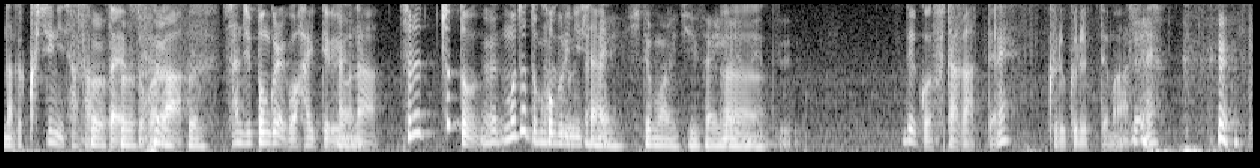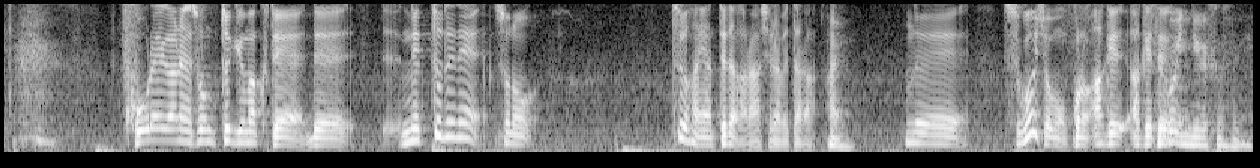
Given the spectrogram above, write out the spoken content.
なんか串に刺さったやつとかがそうそうそう30本ぐらいこう入ってるような、それちょっともうちょっと小ぶりにしたね、はい。一回り小さいぐらいのやつ、でこれ蓋があってね。くるくるって回すね。これがねその時うまくてでネットでねその通販やってたから調べたら。はい。ですごいでしょ？もうこの開け開けて。すごい匂いがしますね。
